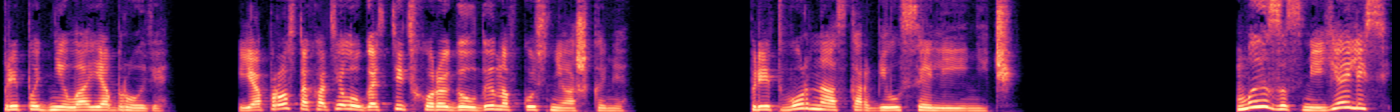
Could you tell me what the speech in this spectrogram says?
Приподняла я брови. «Я просто хотел угостить Хорегалдына вкусняшками». Притворно оскорбился Линич. Мы засмеялись,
